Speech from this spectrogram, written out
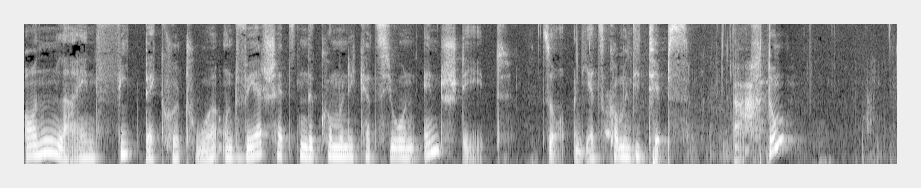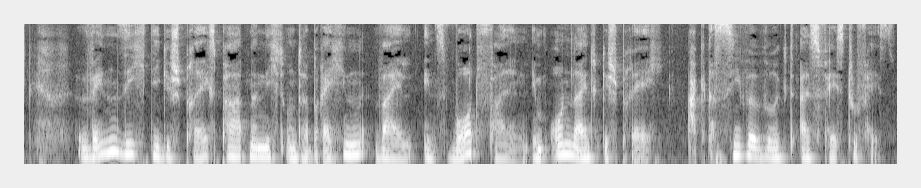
Online-Feedback-Kultur und wertschätzende Kommunikation entsteht. So, und jetzt kommen die Tipps. Achtung! Wenn sich die Gesprächspartner nicht unterbrechen, weil ins Wort fallen im Online-Gespräch aggressiver wirkt als face-to-face. -face.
